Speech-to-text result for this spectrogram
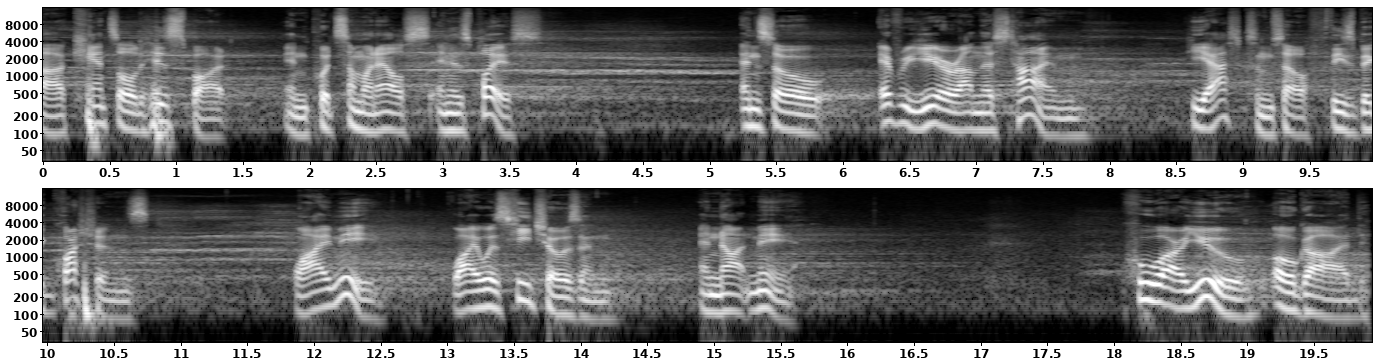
uh, canceled his spot and put someone else in his place. And so every year around this time, he asks himself these big questions Why me? Why was he chosen and not me? Who are you, O God,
